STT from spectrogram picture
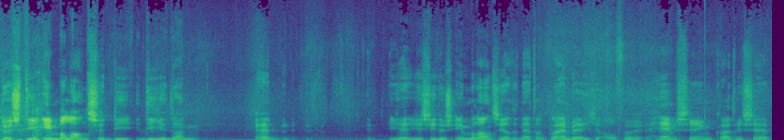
Dus die inbalansen die, die je dan... Hè, je, je ziet dus inbalans, je had het net al een klein beetje over hamstring, quadricep,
